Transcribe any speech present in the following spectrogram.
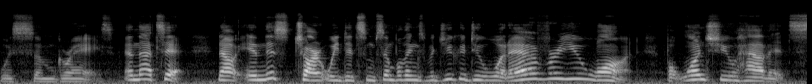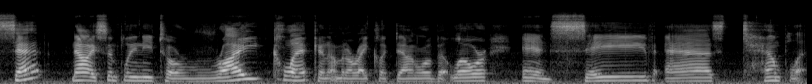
with some grays. And that's it. Now in this chart, we did some simple things, but you could do whatever you want. But once you have it set, now I simply need to right click, and I'm going to right click down a little bit lower, and save as template.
